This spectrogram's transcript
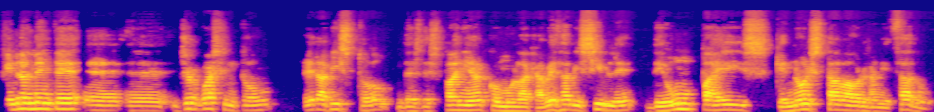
Finalmente, eh, eh, George Washington era visto desde España como la cabeza visible de un país que no estaba organizado,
